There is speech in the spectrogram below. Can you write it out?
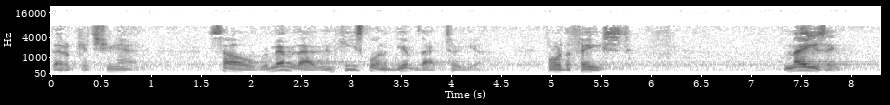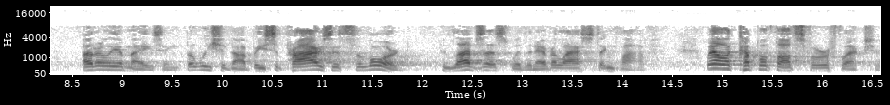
that'll get you in. So remember that, and He's going to give that to you for the feast. Amazing. Utterly amazing. But we should not be surprised. It's the Lord who loves us with an everlasting love. Well, a couple thoughts for reflection.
